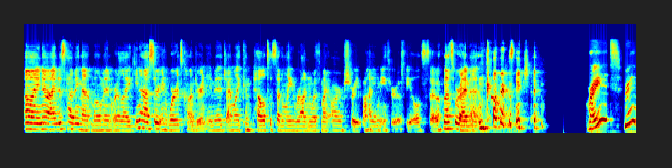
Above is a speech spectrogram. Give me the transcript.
Oh, I know. I'm just having that moment where, like, you know how certain words conjure an image? I'm like compelled to suddenly run with my arm straight behind me through a field. So that's where I'm at in conversation. Right? Right?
